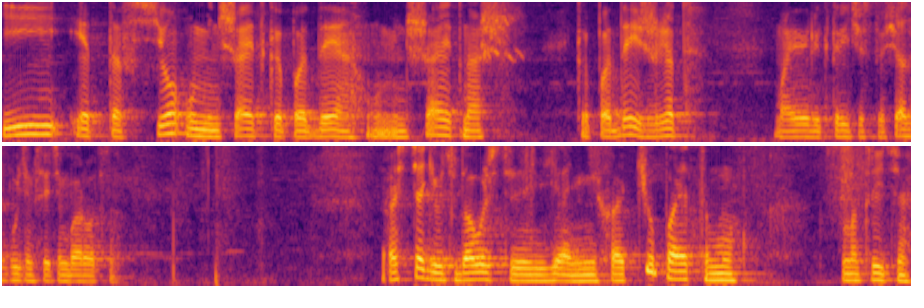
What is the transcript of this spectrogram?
И это все уменьшает КПД, уменьшает наш КПД и жрет мое электричество. Сейчас будем с этим бороться. Растягивать удовольствие я не хочу, поэтому смотрите,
